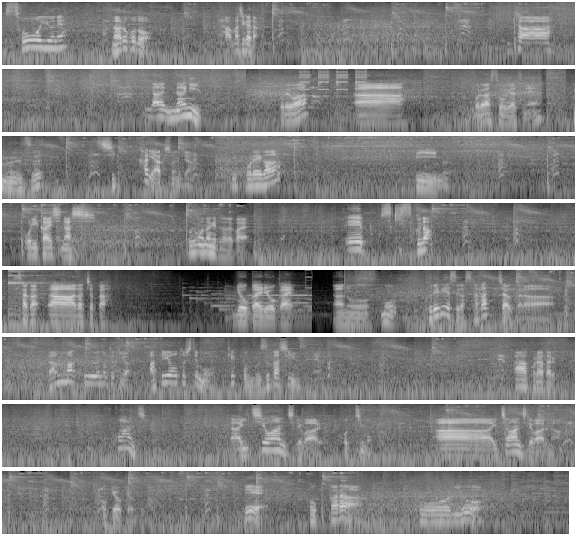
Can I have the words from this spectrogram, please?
そういうね。なるほど。あ間違えたた。な何？これは？あー。これはそういうやつね。むずしっかりアクションじゃん。でこれが？ビーム。折り返しなし。ポケモン投げて戦え。えー、好き少な。下があー当たっちゃった。了解了解。あのもうクレベースが下がっちゃうから弾幕の時が当てようとしても結構難しいんですね。ああこれ当たる。ここアンチ。ああ一応アンチではある。こっちも。ああ一応アンチではあるな。オッケーオッケーオッケー。でこっから氷を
